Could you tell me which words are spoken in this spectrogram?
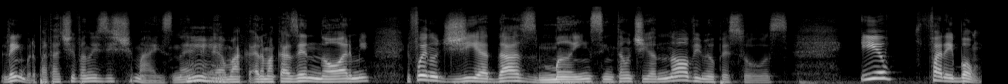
Lembra? Patativa não existe mais, né? Uhum. É uma, era uma casa enorme. E foi no dia das mães, então tinha 9 mil pessoas. E eu falei, bom,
